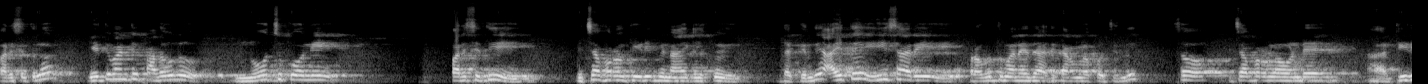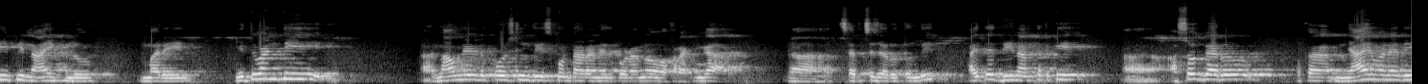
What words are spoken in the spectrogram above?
పరిస్థితిలో ఎటువంటి పదవులు నోచుకొని పరిస్థితి ఇచ్చాపురం టీడీపీ నాయకులకు దక్కింది. అయితే ఈసారి ప్రభుత్వం అనేది అధికారంలోకి వచ్చింది. సో ఇచ్చాపురంలో ఉండే టీడీపీ నాయకులు మరి ఎటువంటి నామినేటెడ్ పోస్టులు తీసుకుంటారనేది కూడాను ఒక రకంగా చర్చ జరుగుతుంది. అయితే దీని అంతటికీ అశోక్ గారు ఒక న్యాయం అనేది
